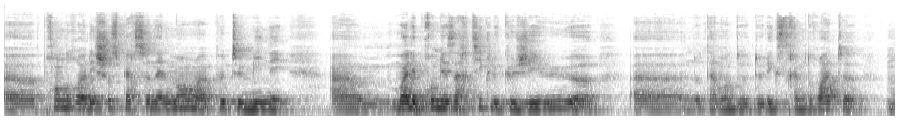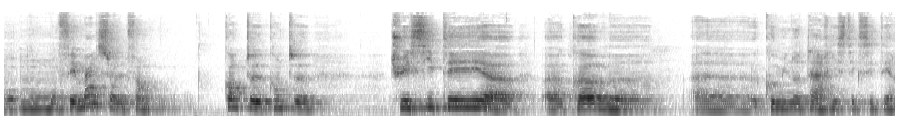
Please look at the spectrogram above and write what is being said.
euh, prendre les choses personnellement euh, peut te miner. Euh, moi, les premiers articles que j'ai eus, notamment de, l'extrême droite, m'ont fait mal. Sur le, quand quand tu es cité comme communautariste, etc.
